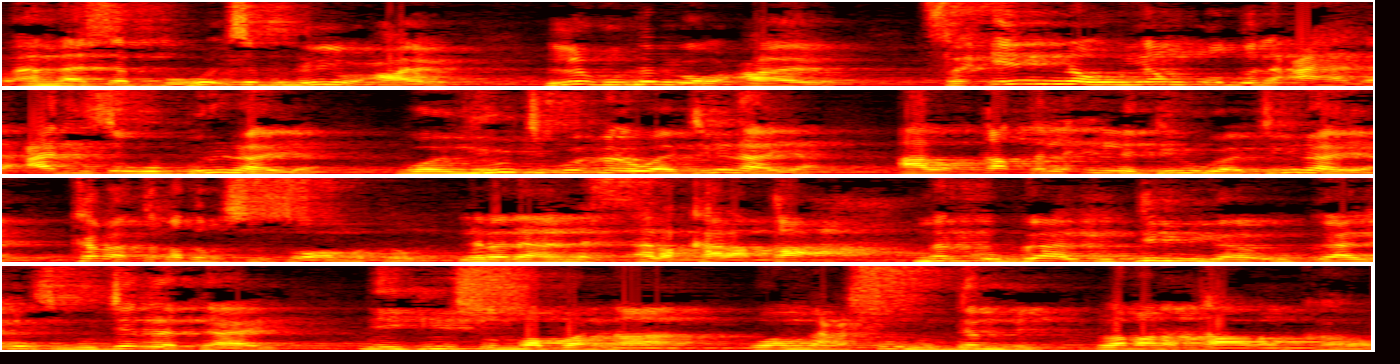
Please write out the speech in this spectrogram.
Wa amaa sabuhu sabu nebiga u caayo lahu nebiga u caayo fainahu yanqud alcahda cahdiisa wuu burinaya waa yuujib wuxuuna waajibinaya alqatla in la dilu waajibinaya kamaa taqadama sida soo amartay labadaa mas'alo kala qaad. Markuu gaalku dimigaa uu gaalnimadiisa mujarad tahay dhiiggiisu ma banaana waa macsuumu dembin lamana taaban karo.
